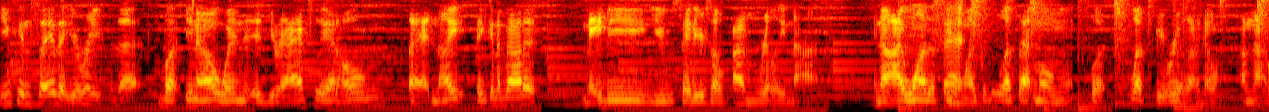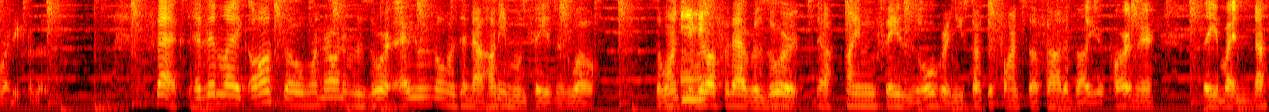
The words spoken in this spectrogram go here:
you can say that you're ready for that. But you know, when you're actually at home uh, at night thinking about it, maybe you say to yourself, "I'm really not." You know, I wanted to seem likable at that moment, but let's be real, I don't. I'm not ready for this. Facts. And then like also when they're on a resort, everyone was in that honeymoon phase as well. So once you mm-hmm. get off of that resort, that honeymoon phase is over, and you start to find stuff out about your partner that you might not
